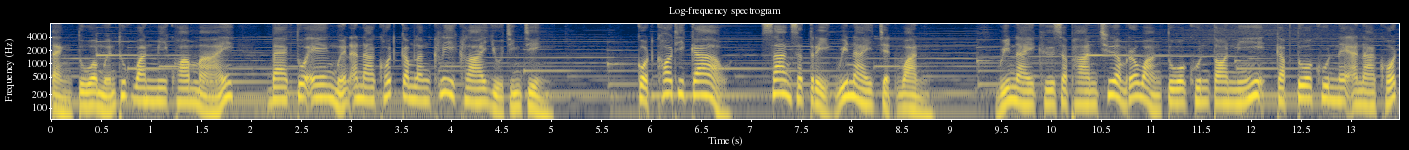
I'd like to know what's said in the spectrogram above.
แต่งตัวเหมือนทุกวันมีความหมาย แบกตัวเองเหมือนอนาคตกำลังคลี่คลายอยู่จริง ๆ กฎข้อที่ 9 สร้างสตรีกวินัย 7 วันวินัยคือสะพานเชื่อมระหว่างตัวคุณตอนนี้กับตัวคุณในอนาคต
